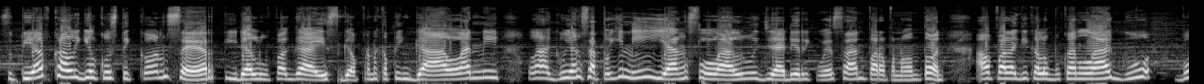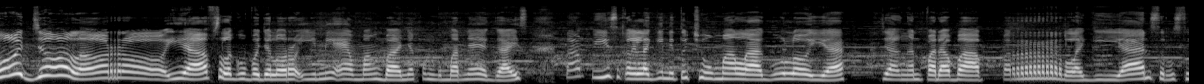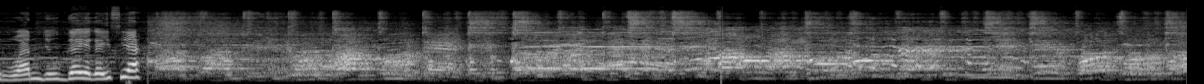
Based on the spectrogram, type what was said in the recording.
Setiap kali Gilkustik konser, tidak lupa guys, gak pernah ketinggalan nih lagu yang satu ini yang selalu jadi requestan para penonton. Apalagi kalau bukan lagu Bojo Loro. Iya, lagu Bojo Loro ini emang banyak penggemarnya ya guys. Tapi sekali lagi ini tuh cuma lagu loh ya. Jangan pada baper, lagian seru-seruan juga ya guys ya. Mama.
